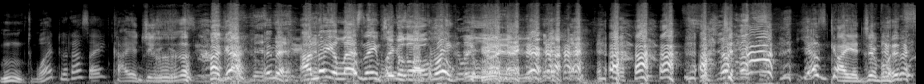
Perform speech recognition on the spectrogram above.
Mm, what did I say? Caiya Jig. I got, wait a minute. I know your last name. So my throat. Yes, Caiya Giblets.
